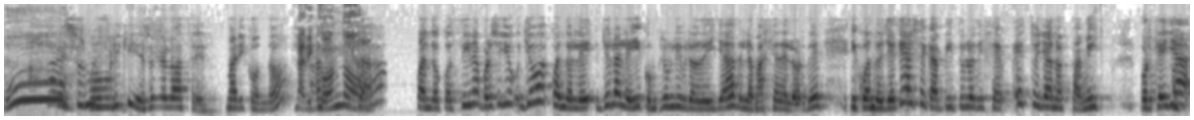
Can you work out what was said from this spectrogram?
Ah, eso es muy friki, ¿eso que lo hace? Maricondo. Maricondo. O sea, Cuando cocina, por eso yo, yo cuando le, yo la leí, compré un libro de ella, de la magia del orden, y cuando llegué a ese capítulo dije, esto ya no es para mí, porque ella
